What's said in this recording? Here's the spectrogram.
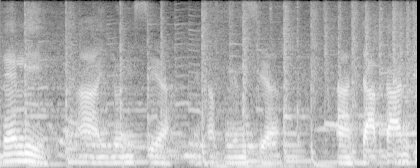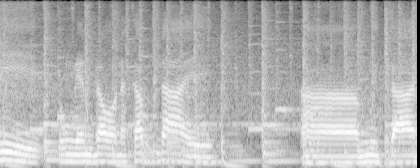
เดลีอ่าอินโดนีเซียนะครับอินโดนีเซียจากการที่โรงเรียนเรานะครับได้มีการ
